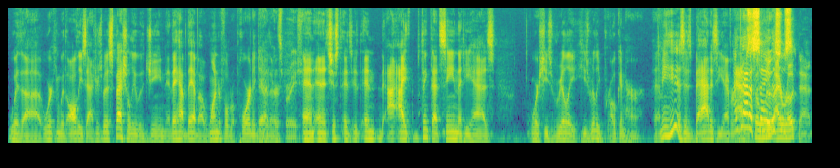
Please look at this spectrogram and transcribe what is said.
with uh, working with all these actors, but especially with Jean They have they have a wonderful rapport together. inspiration. And and it's just it's it, and I, I think that scene that he has where she's really he's really broken her. I mean, he is as bad as he ever. I gotta say, absolutely. this I was- wrote that.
